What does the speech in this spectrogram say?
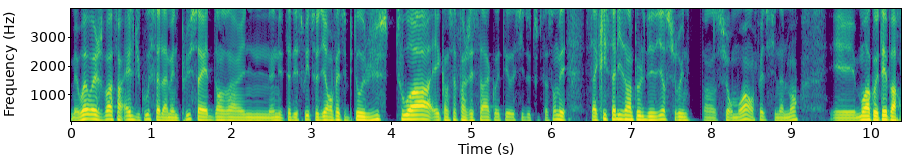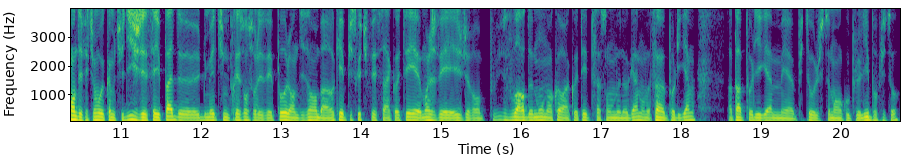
mais ouais, ouais, je vois. Enfin, elle, du coup, ça l'amène plus à être dans un, état d'esprit de se dire, en fait, c'est plutôt juste toi, et comme ça, enfin, j'ai ça à côté aussi de toute façon. Mais ça cristallise un peu le désir sur, une, sur moi, en fait, finalement. Et moi, à côté, par contre, effectivement, comme tu dis, j'essaye pas de lui mettre une pression sur les épaules en disant, bah, ok, puisque tu fais ça à côté, moi, je vais, je vais plus voir de monde encore à côté de façon monogame, enfin, polygame. Enfin, pas polygame, mais euh, plutôt justement en couple libre plutôt.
